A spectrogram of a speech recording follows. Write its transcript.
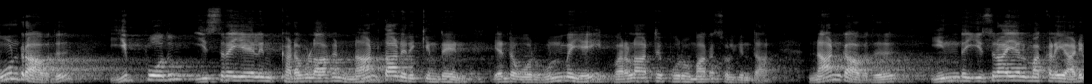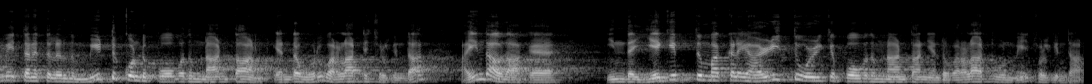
மூன்றாவது இப்போதும் இஸ்ரேலின் கடவுளாக நான் தான் இருக்கின்றேன் என்ற ஒரு உண்மையை வரலாற்று பூர்வமாக சொல்கின்றார். நான்காவது இந்த இஸ்ராயல் மக்களை அடிமைத்தனத்திலிருந்து மீட்டு கொண்டு போவதும் நான் தான் என்ற ஒரு வரலாற்றை சொல்கின்றார். ஐந்தாவதாக இந்த எகிப்து மக்களை அழித்து ஒழிக்கப் போவதும் நான் தான் என்ற வரலாற்று உண்மையை சொல்கின்றார்.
